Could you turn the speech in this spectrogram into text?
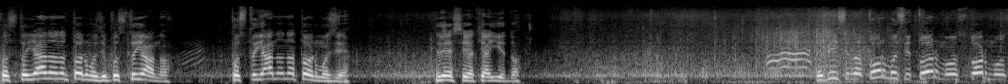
Постоянно на тормозі, постоянно. Постоянно на тормозі. Дивися, як я їду. Бійся на тормозі, тормоз, тормоз.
